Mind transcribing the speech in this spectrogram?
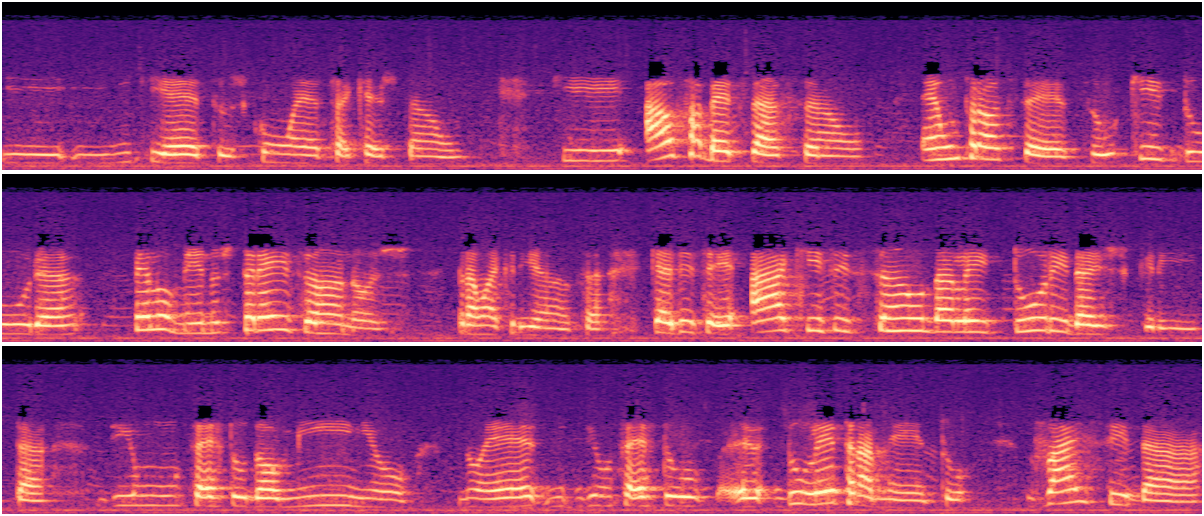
e, e inquietos com essa questão que a alfabetização é um processo que dura pelo menos três anos para uma criança. Quer dizer, a aquisição da leitura e da escrita, de um certo domínio, não é, de um certo é, do letramento, vai se dar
